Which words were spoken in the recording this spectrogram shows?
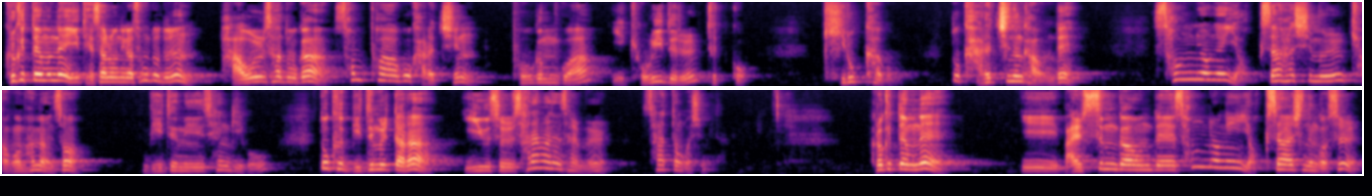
그렇기 때문에 이 데살로니가 성도들은 바울 사도가 선포하고 가르친 복음과 이 교리들을 듣고 기록하고 또 가르치는 가운데 성령의 역사하심을 경험하면서 믿음이 생기고 또 그 믿음을 따라 이웃을 사랑하는 삶을 살았던 것입니다. 그렇기 때문에 이 말씀 가운데 성령이 역사하시는 것을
